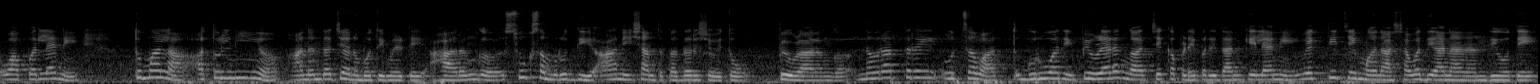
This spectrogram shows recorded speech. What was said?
वापरल्याने तुम्हाला अतुलनीय आनंदाची अनुभूती मिळते. हा रंग सुख समृद्धी आणि शांतता दर्शवितो. पिवळा रंग. नवरात्री उत्सवात गुरुवारी पिवळ्या रंगाचे कपडे परिधान केल्याने व्यक्तीचे मन आशावादी आणि आनंदी होते.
